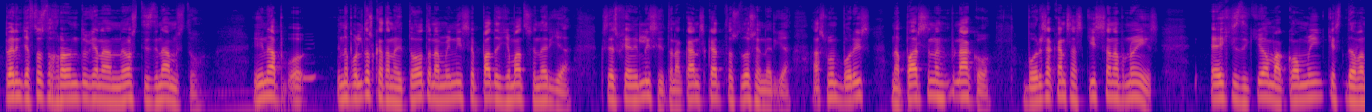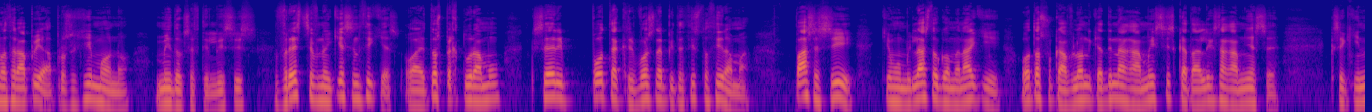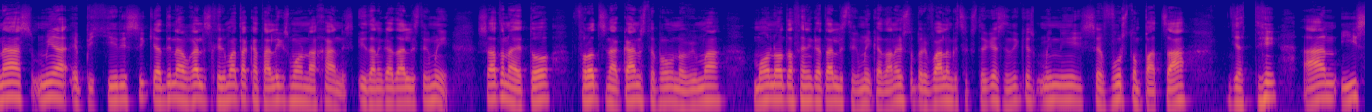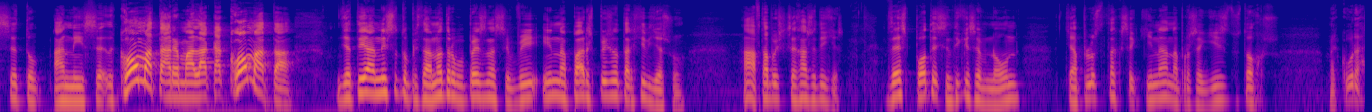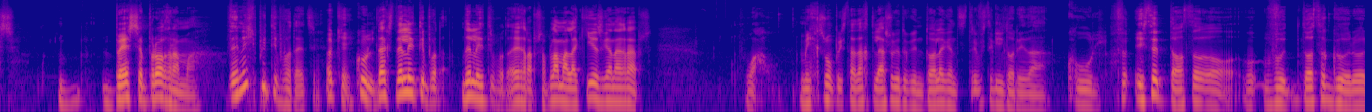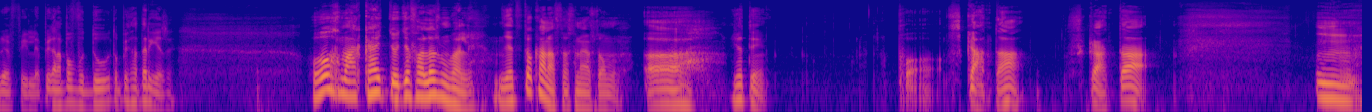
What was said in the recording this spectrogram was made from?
παίρνει και αυτό το χρόνο του για να ανανεώσει τις δυνάμεις του. Είναι, απο... είναι απολύτως κατανοητό το να μην είσαι πάντα γεμάτος ενέργεια. Ξέρεις ποια είναι η λύση; Το να κάνεις κάτι θα σου δώσει ενέργεια. Α πούμε, μπορείς να πάρεις έναν πινάκο. Μπορείς να κάνεις ασκήσεις αναπνοής. Έχεις δικαίωμα ακόμη και στην ταβανοθεραπεία. Προσοχή μόνο. Μην το ξεφτυλίσεις. Βρες τις ευνοϊκές συνθήκες. Ο αετός παιχτούρα μου ξέρει πότε ακριβώς να επιτεθεί στο θύραμα. Πας εσύ και μου μιλάς στον κομμενάκι όταν σου καβλώνει και αντί να γαμίσεις, καταλήγεις να γαμιέσαι. Ξεκινάς μια επιχείρηση και αντί να βγάλεις χρήματα, καταλήγεις μόνο να χάνεις. Ήταν η κατάλληλη στιγμή. Σαν τον αετό, φρόντισε να κάνεις το επόμενο βήμα μόνο όταν θα είναι η κατάλληλη στιγμή. Κατανόησες το περιβάλλον και τις εξωτερικές συνθήκες, μην είσαι βουρ στον πατσά, γιατί αν είσαι το. Αν είσαι. Κόμματα ρε μαλάκα, κόμματα! Γιατί αν είσαι το πιθανότερο που παίζει να συμβεί είναι να πάρεις πίσω τα αρχίδια σου. Α, αυτά που έχεις ξεχάσει ότι είχες. Δες πότε οι συνθήκες ευνοούν και απλώς θα ξεκίνα να προσεγγίζεις τους στόχους. Με κούρασε. Μπες σε πρόγραμμα. Δεν έχει πει τίποτα έτσι. OK, okay, cool. Εντάξει, δεν λέει τίποτα. Δεν λέει τίποτα. Έγραψε απλά μαλακίες για να γράψει. Wow. Μην χρησιμοποιείς τα δάχτυλά σου για το κινητό, αλλά για να της τρίβεις την κλειτορίδα. Cool. Είστε τόσο, βου- τόσο γκουρού, ρε φίλε. Πήγα να πω βουντού, το οποίο θα ταίριαζε. Ωχ, μακάκι, ο κεφαλός μου βάλει. Γιατί το κάνω αυτό στον εαυτό μου; Α, γιατί; Πω, σκατά. Σκατά. Μμμ.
